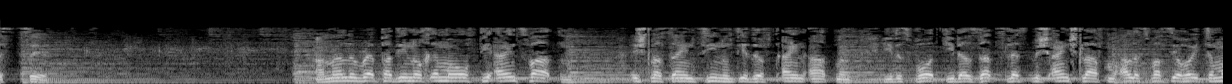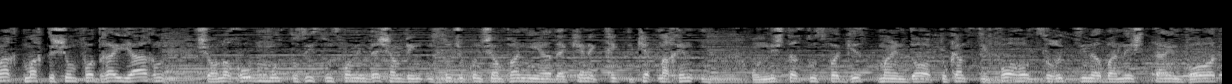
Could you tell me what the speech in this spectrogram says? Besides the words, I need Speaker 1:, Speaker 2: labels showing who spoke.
Speaker 1: SC. An alle Rapper, die noch immer auf die Eins warten. Ich lass einziehen und ihr dürft einatmen. Jedes Wort, jeder Satz lässt mich einschlafen. Alles, was ihr heute macht, machte ich schon vor drei Jahren. Schau nach oben und du siehst uns von den Dächern winken. Sujuk und Champagner, der Kenneck trägt die Cap nach hinten. Und nicht, dass du's vergisst, mein Dog. Du kannst die Vorhaut zurückziehen, aber nicht dein Wort.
